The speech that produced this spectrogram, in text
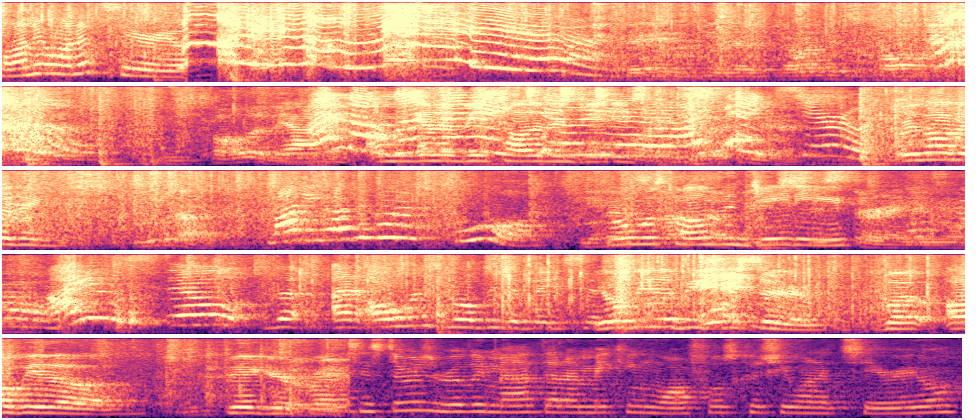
Lonnie wanted cereal. He's taller than Yeah, I'm gonna be taller than Jaydie. I. Where's all the things? Lonnie, you have to go to school. Who was taller than Jaydie? I am still the. I always will be the big sister. You'll be the big sister, but I'll be the bigger brother. Sister was really mad that I'm making waffles because she wanted cereal.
